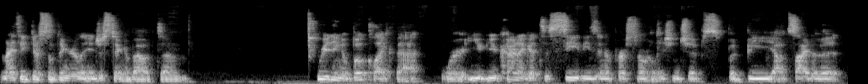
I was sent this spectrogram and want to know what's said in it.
and I think there's something really interesting about. Um, reading a book like that where you, you kind of get to see these interpersonal relationships but be outside of it.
